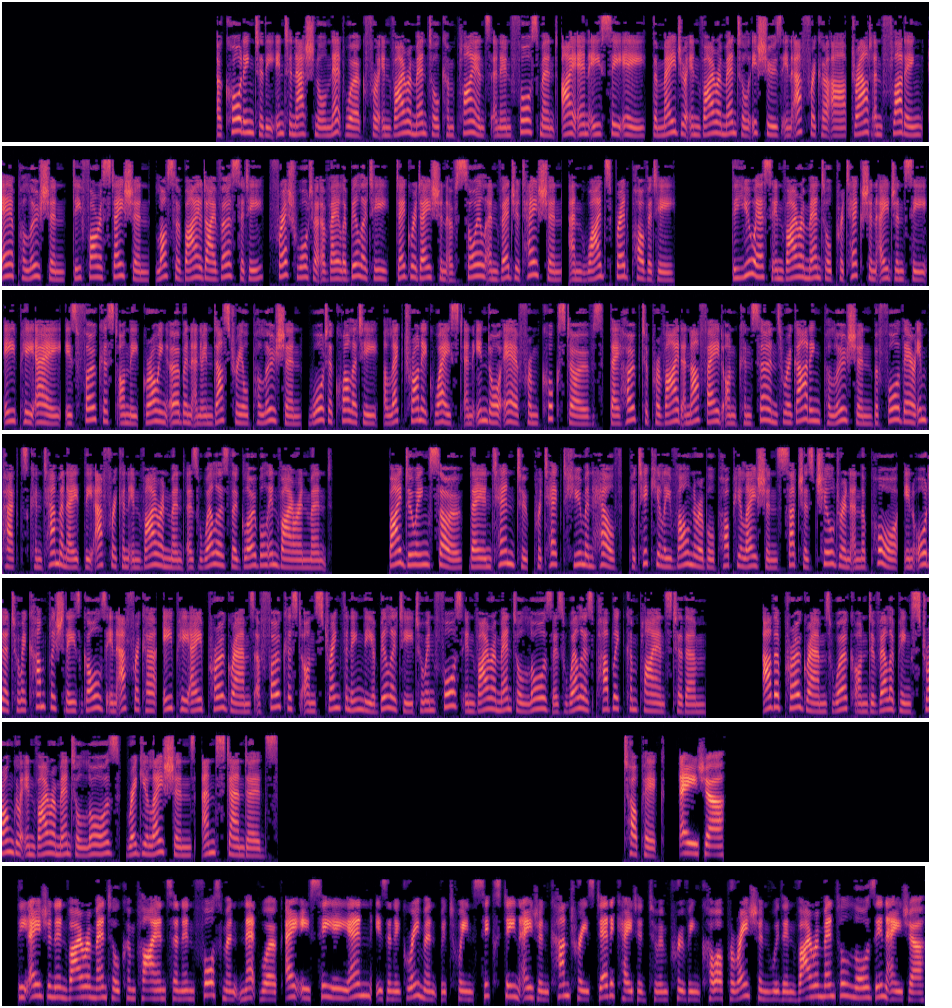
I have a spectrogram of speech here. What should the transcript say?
According to the International Network for Environmental Compliance and Enforcement the major environmental issues in Africa are drought and flooding, air pollution, deforestation, loss of biodiversity, freshwater availability, degradation of soil and vegetation, and widespread poverty. The U.S. Environmental Protection Agency (EPA) is focused on the growing urban and industrial pollution, water quality, electronic waste, and indoor air from cook stoves. They hope to provide enough aid on concerns regarding pollution before their impacts contaminate the African environment as well as the global environment. By doing so, they intend to protect human health, particularly vulnerable populations such as children and the poor. In order to accomplish these goals in Africa, EPA programs are focused on strengthening the ability to enforce environmental laws as well as public compliance to them. Other programs work on developing stronger environmental laws, regulations, and standards. Asia The Asian Environmental Compliance and Enforcement Network AECEN is an agreement between 16 Asian countries dedicated to improving cooperation with environmental laws in Asia.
